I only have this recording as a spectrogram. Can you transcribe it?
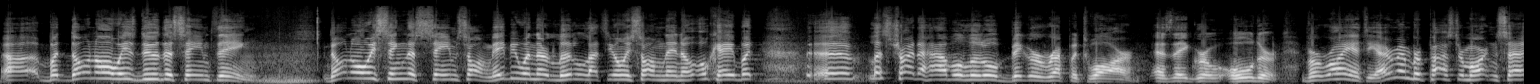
uh, but don't always do the same thing. Don't always sing the same song. Maybe when they're little, that's the only song they know. Okay, but uh, let's try to have a little bigger repertoire as they grow older. Variety. I remember Pastor Martin sa-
